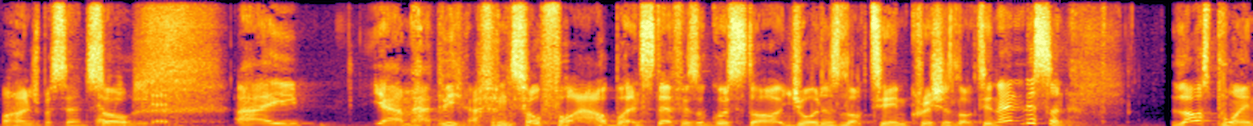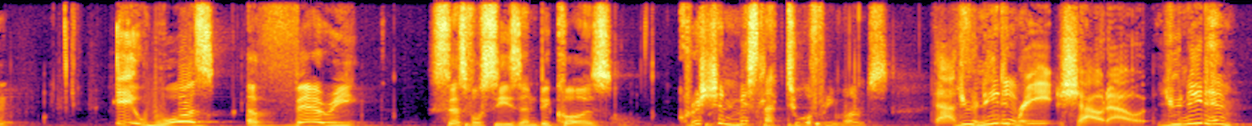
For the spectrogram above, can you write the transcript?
100%. so we. I yeah, I'm happy. I think so far Albert and Steph is a good start. Jordan's locked in, Christian's locked in. And listen, last point, it was a very successful season because Christian missed like two or three months. That's you a need him. great shout out. You need him.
